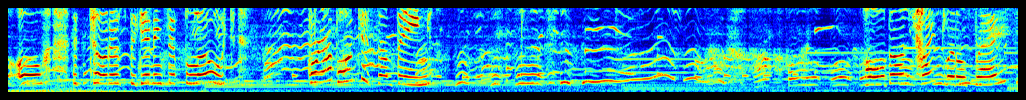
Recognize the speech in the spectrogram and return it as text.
Uh-oh, Toto's beginning to float. Grab onto something. Hold on tight, little friends.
